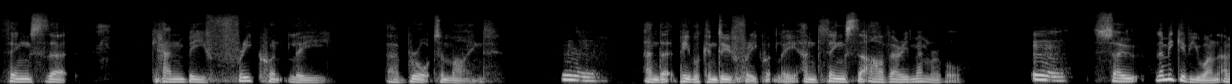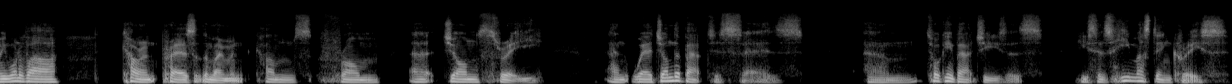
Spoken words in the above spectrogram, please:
things that can be frequently uh, brought to mind mm. and that people can do frequently and things that are very memorable. Mm. So let me give you one. I mean, one of our current prayers at the moment comes from uh, John 3, and where John the Baptist says, um, talking about Jesus, he says, He must increase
